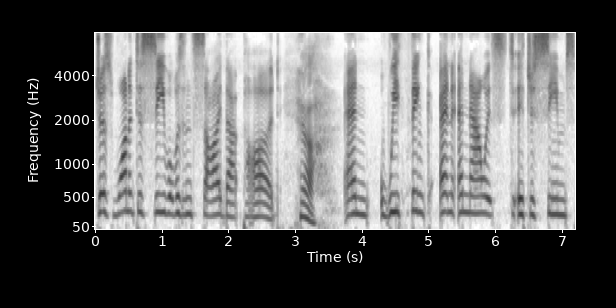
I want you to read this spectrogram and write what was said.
just wanted to see what was inside that pod. Yeah. and we think and and now it's it just seems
